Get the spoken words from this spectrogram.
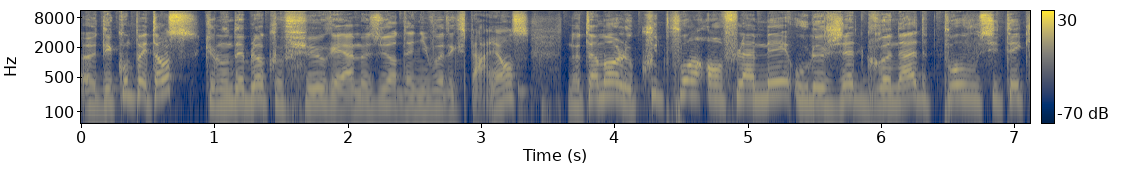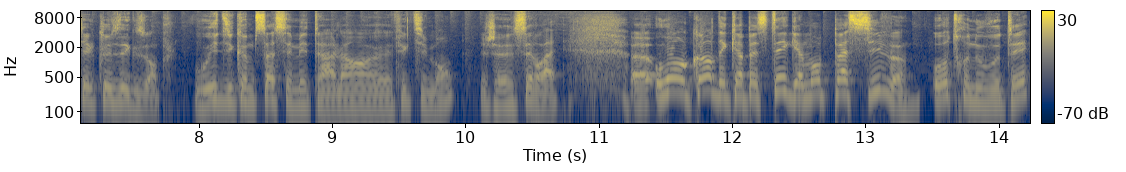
euh, des compétences que l'on débloque au fur et à mesure des niveaux d'expérience, notamment le coup de poing enflammé ou le jet de grenade, pour vous citer quelques exemples. Oui, dit comme ça, c'est métal, hein, euh, effectivement, c'est vrai. ou encore des capacités également passives, autre nouveauté,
